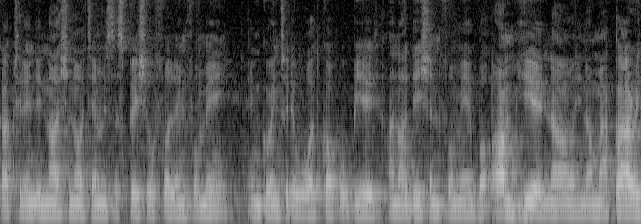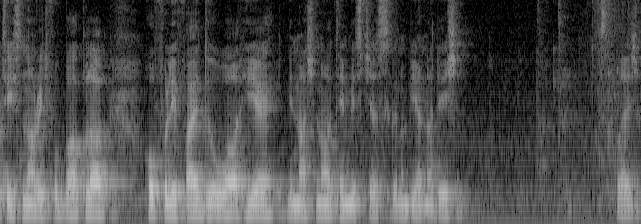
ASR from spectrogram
Captaining the national team is a special feeling for me, and going to the World Cup will be an addition for me. But I'm here now. You know, my priority is Norwich Football Club. Hopefully, if I do well here, the national team is just going to be an addition. It's a pleasure.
